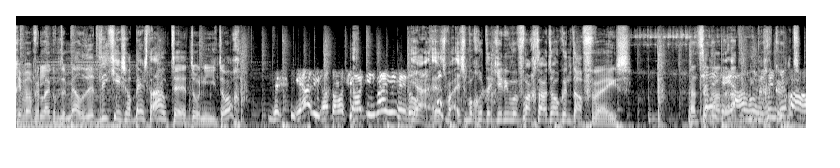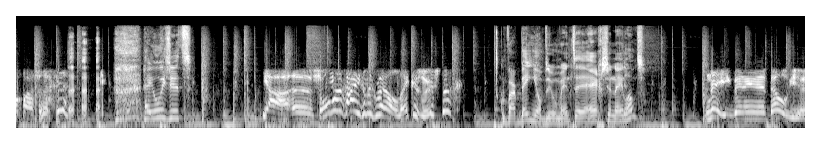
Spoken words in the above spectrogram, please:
Misschien wel veel leuk om te melden. Dit liedje is al best oud, eh, Tony, toch? Ja, die had al wat jaartjes mee inmiddels. Ja, het is, maar, het is maar goed dat je nieuwe vrachtauto ook een DAF eh, is. Dat Zeker, had, had ja, het dat niet meer ook gekund. aanpassen. Hey, hoe is het? ja, eh zonnig eigenlijk wel. Lekker rustig. Waar ben je op dit moment? Eh, ergens in Nederland? Nee, ik ben in eh, België.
